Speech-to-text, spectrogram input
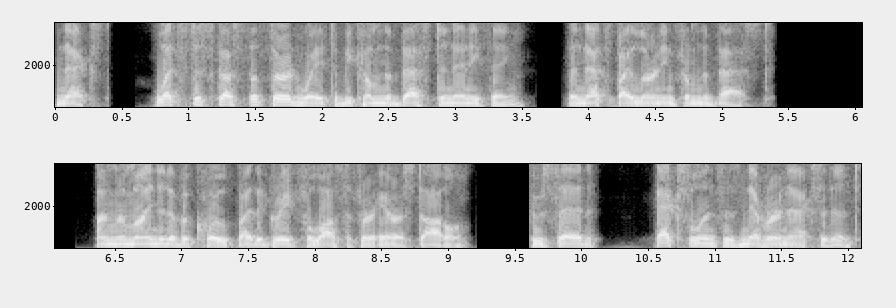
Next, let's discuss the third way to become the best in anything, and that's by learning from the best. I'm reminded of a quote by the great philosopher Aristotle, who said, Excellence is never an accident.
